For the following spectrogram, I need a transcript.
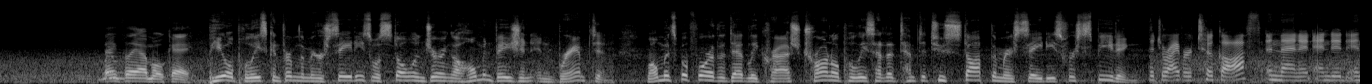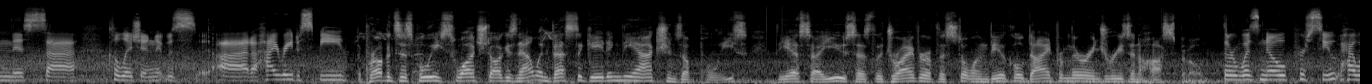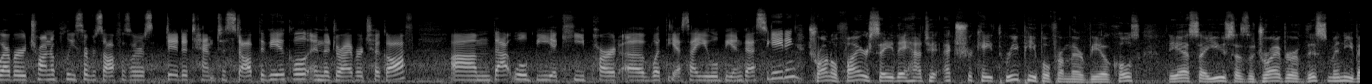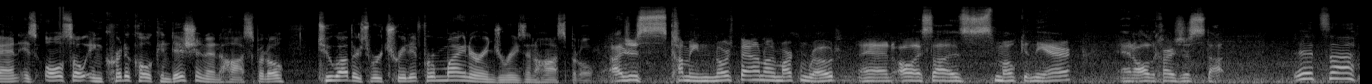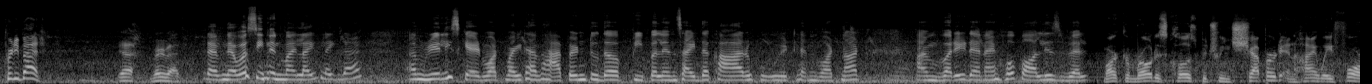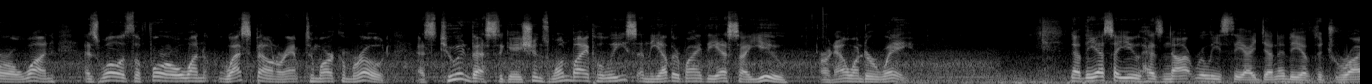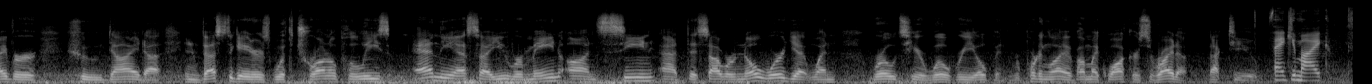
Thankfully, I'm okay. Peel police confirmed the Mercedes was stolen during a home invasion in Brampton. Moments before the deadly crash, Toronto police had attempted to stop the Mercedes for speeding. The driver took off and then it ended in this uh, collision. It was uh, at a high rate of speed. The province's police watchdog is now investigating the actions of police. The SIU says the driver of the stolen vehicle died from their injuries in a hospital. There was no pursuit. However, Toronto Police Service officers did attempt to stop the vehicle and the driver took off. Um, that will be a key part of what the SIU will be investigating. Toronto Fire say they had to extricate three people from their vehicles. The SIU says the driver of this minivan is also in critical condition in hospital. Two others were treated for minor injuries in hospital. I was just coming northbound on Markham Road, and all I saw is smoke in the air, and all the cars just stopped. It's uh, pretty bad. Yeah, very bad. I've never seen in my life like that. I'm really scared what might have happened to the people inside the car, who it and whatnot. I'm worried and I hope all is well. Markham Road is closed between Sheppard and Highway 401, as well as the 401 westbound ramp to Markham Road, as two investigations, one by police and the other by the SIU, are now underway. Now, the SIU has not released the identity of the driver who died. Uh, investigators with Toronto Police and the SIU remain on scene at this hour. No word yet when roads here will reopen. Reporting live, I'm Mike Walker. Zuraidah, back to you. Thank you, Mike.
